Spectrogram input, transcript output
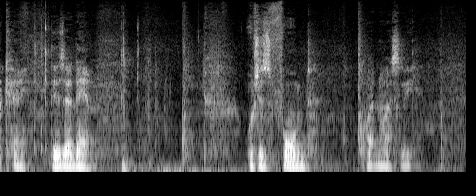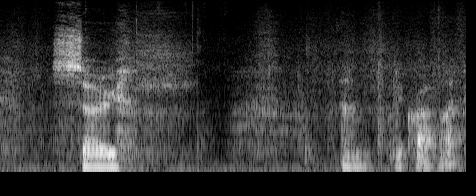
Okay, there's our dam, which is formed quite nicely. So, um, get a craft knife.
